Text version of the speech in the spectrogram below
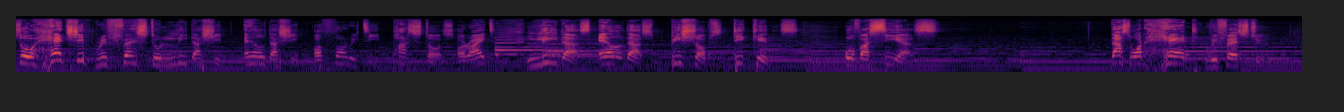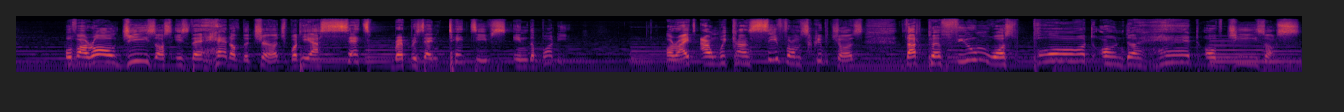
So headship refers to leadership, eldership, authority, pastors, all right? Leaders, elders, bishops, deacons, overseers. That's what head refers to. Overall, Jesus is the head of the church, but he has set representatives in the body. All right, and we can see from scriptures that perfume was poured on the head of Jesus.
